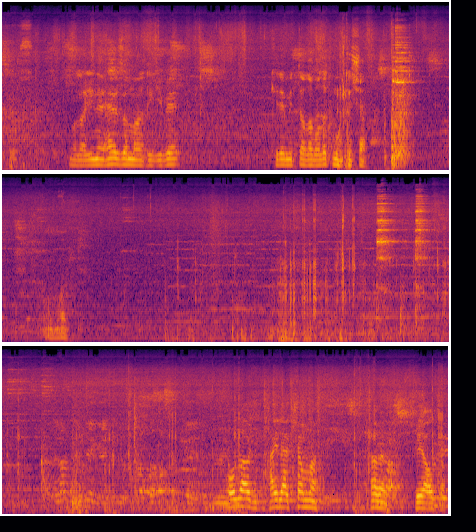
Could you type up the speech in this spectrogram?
çıkıyoruz. Valla yine her zamanki gibi kiremit alabalık muhteşem. Aman. Oldu abi. Hayırlı akşamlar. Hemen şey alacağım.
